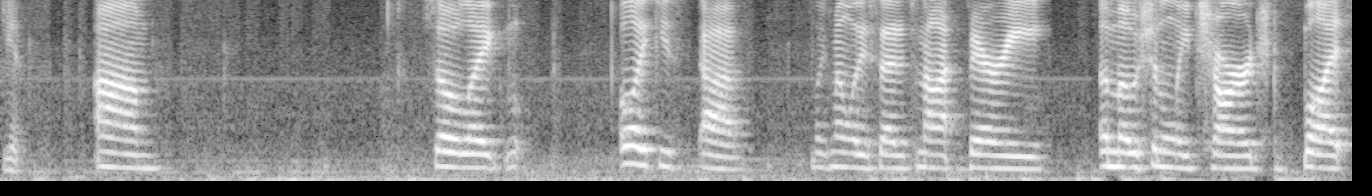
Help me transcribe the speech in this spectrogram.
Yeah. Um. So like, like he's uh, like Melody said, it's not very emotionally charged, but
